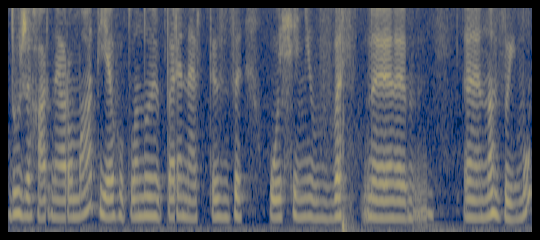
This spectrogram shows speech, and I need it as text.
дуже гарний аромат. Я його планую перенести з осені вес... е, е, на зиму.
